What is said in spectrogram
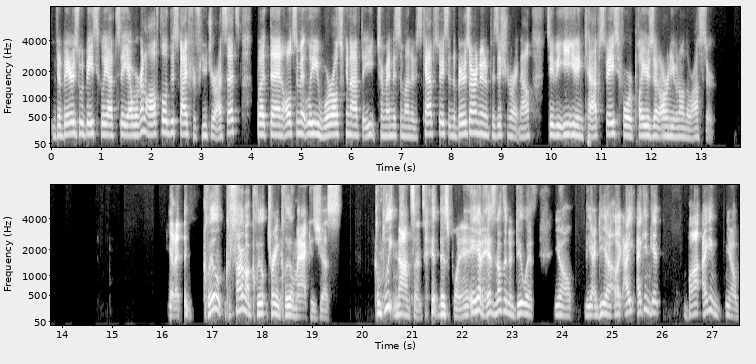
the Bears would basically have to say, yeah, we're going to offload this guy for future assets, but then ultimately we're also going to have to eat tremendous amount of his cap space, and the Bears aren't in a position right now to be eating cap space for players that aren't even on the roster. Yeah, that uh, Khalil, talking about Khalil, trading Khalil Mack is just complete nonsense at this point. And again, it has nothing to do with you know the idea. Like I, I can get, bought, I can you know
